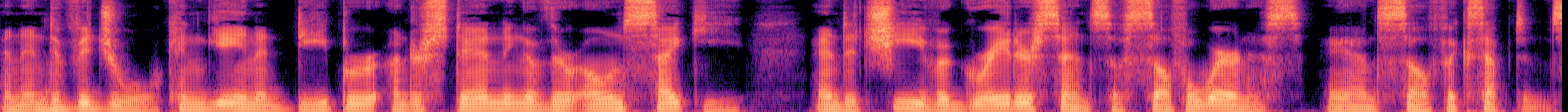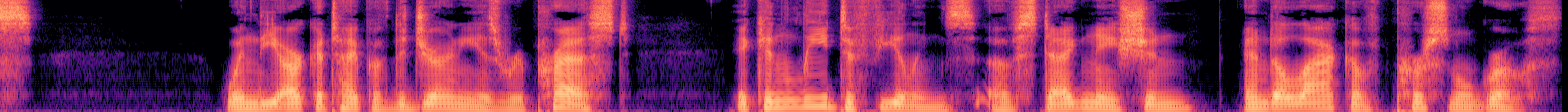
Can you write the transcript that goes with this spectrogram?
an individual can gain a deeper understanding of their own psyche and achieve a greater sense of self awareness and self acceptance. When the archetype of the journey is repressed, it can lead to feelings of stagnation and a lack of personal growth.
